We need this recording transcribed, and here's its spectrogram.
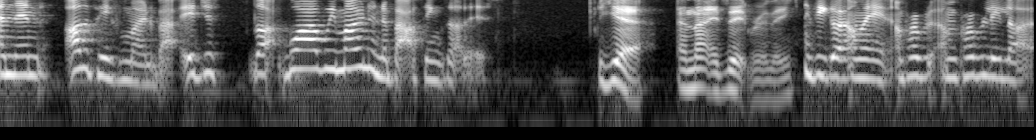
and then other people moan about it. it just like why are we moaning about things like this? Yeah, and that is it really. If you go, I mean, I'm probably I'm probably like.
